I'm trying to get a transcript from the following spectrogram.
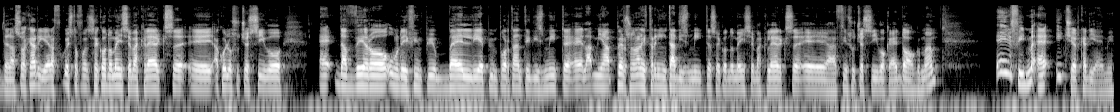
della sua carriera. Questo secondo me insieme a Clerks e a quello successivo è davvero uno dei film più belli e più importanti di Smith, è la mia personale trinità di Smith, secondo me insieme a Clerks e al film successivo che è Dogma. E il film è In cerca di Amy.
